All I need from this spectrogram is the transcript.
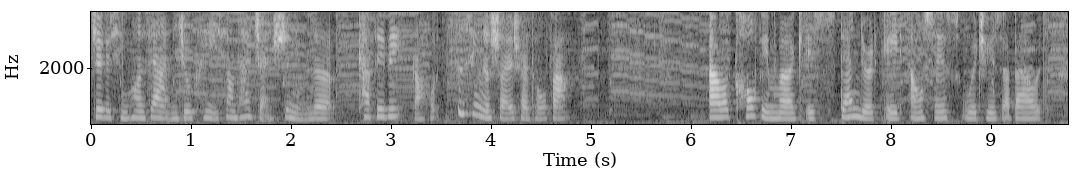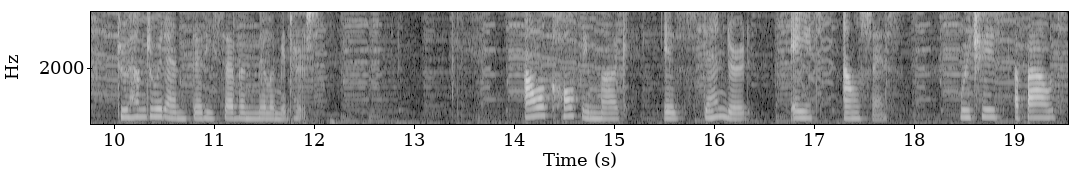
这个情况下，你就可以向他展示你们的咖啡杯，然后自信的甩一甩头发。Our coffee mug is standard 8 ounces, which is about 237 millimeters. Our coffee mug is standard 8 ounces, which is about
